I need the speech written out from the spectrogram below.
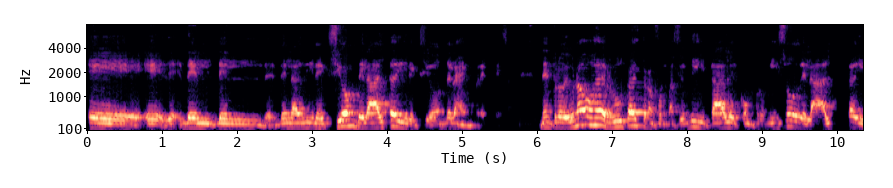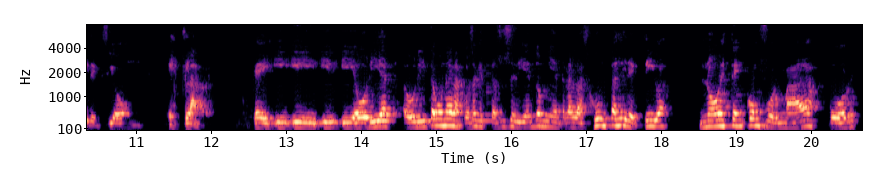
eh, eh, del, de la dirección, de la alta dirección de las empresas. Dentro de una hoja de ruta de transformación digital, el compromiso de la alta dirección es clave. Okay, y, y, y, ahorita, una de las cosas que está sucediendo mientras las juntas directivas no estén conformadas por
